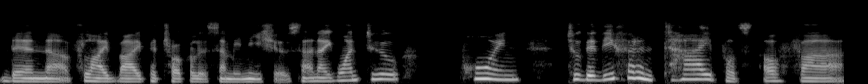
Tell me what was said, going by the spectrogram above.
then uh, fly by Patroclus and Menoetius. And I want to point to the different types of uh,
